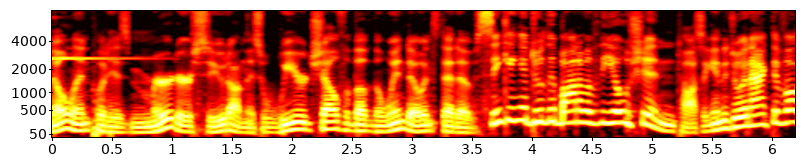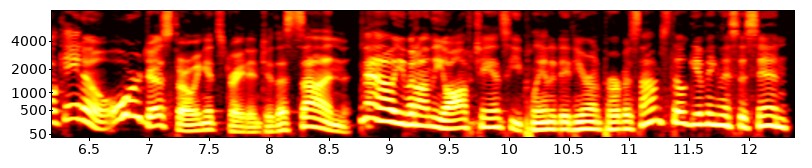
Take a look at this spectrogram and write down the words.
Nolan put his murder suit on this weird shelf above the window instead of sinking it to the bottom of the ocean, tossing it into an active volcano, or just throwing it straight into the sun. Now, even on the off chance he planted it here on purpose, I'm still giving this a sin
